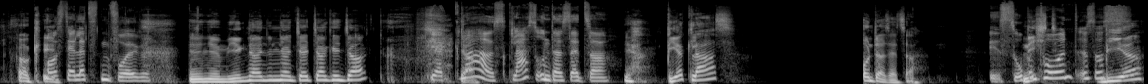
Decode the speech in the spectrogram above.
Okay. aus der letzten Folge. Ja, Ja, Glas, Glasuntersetzer. Bierglas, Untersetzer. Ist so Nicht betont, ist es Bier,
